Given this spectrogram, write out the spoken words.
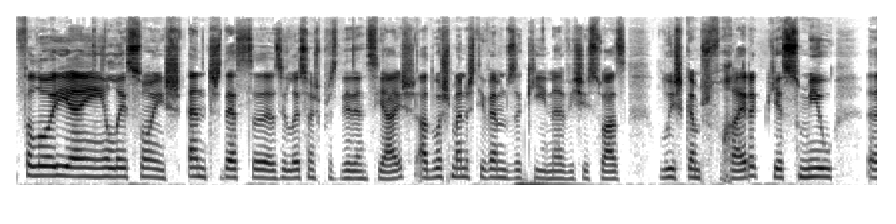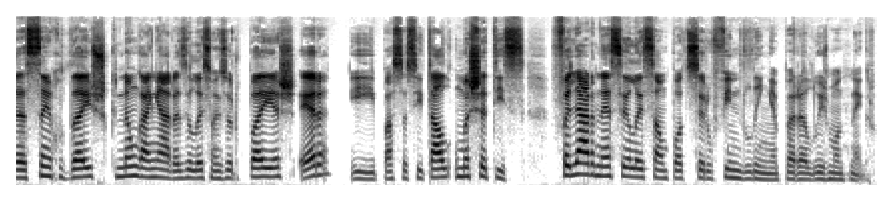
falou aí em eleições antes dessas eleições presidenciais. Há duas semanas tivemos aqui na Vichy Soase Luís Campos Ferreira, que assumiu uh, sem rodeios que não ganhar as eleições europeias era, e passo a citá-lo, uma chatice. Falhar nessa eleição pode ser o fim de linha para Luís Montenegro?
